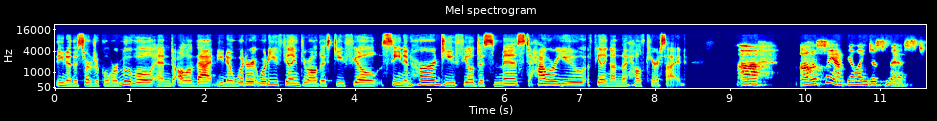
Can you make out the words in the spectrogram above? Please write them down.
you know the surgical removal and all of that you know what are what are you feeling through all this? Do you feel seen and heard? Do you feel dismissed? How are you feeling on the healthcare side? Uh honestly i'm feeling dismissed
